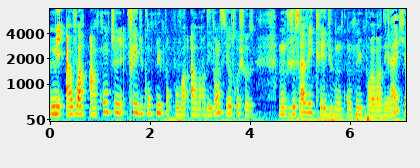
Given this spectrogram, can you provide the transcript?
Mais avoir un contenu, créer du contenu pour pouvoir avoir des ventes, c'est autre chose. Donc je savais créer du bon contenu pour avoir des likes,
